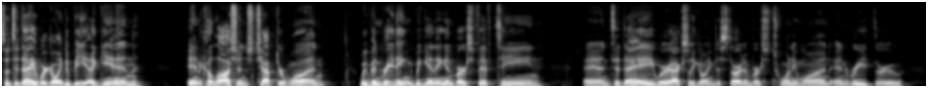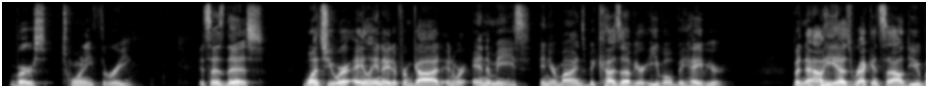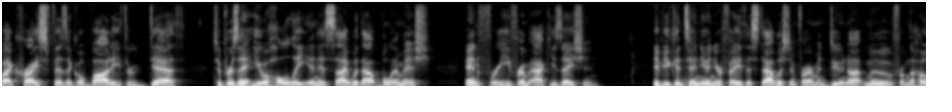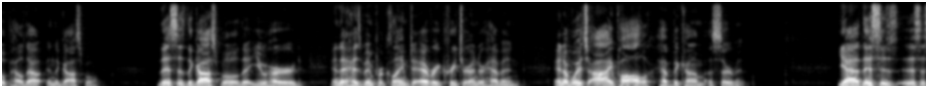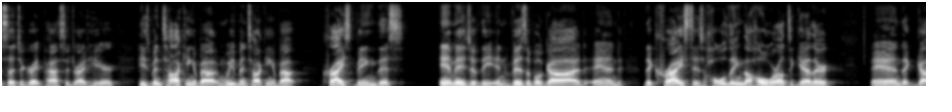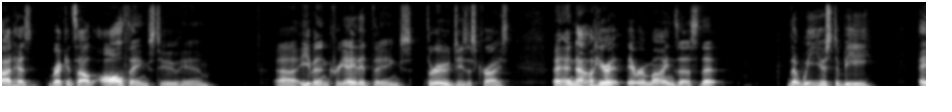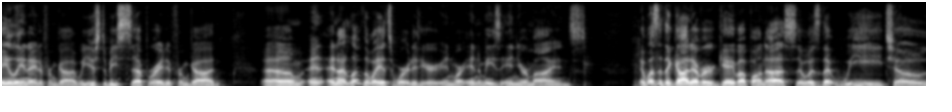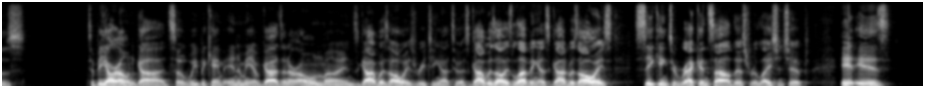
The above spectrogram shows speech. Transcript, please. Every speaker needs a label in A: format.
A: So today we're going to be again in Colossians chapter 1. We've been reading beginning in verse 15, and today we're actually going to start in verse 21 and read through verse 23. It says this Once you were alienated from God and were enemies in your minds because of your evil behavior. But now he has reconciled you by Christ's physical body through death to present you holy in his sight without blemish and free from accusation. If you continue in your faith, established and firm, and do not move from the hope held out in the gospel. This is the gospel that you heard and that has been proclaimed to every creature under heaven, and of which I, Paul, have become a servant. Yeah, this is this is such a great passage right here. He's been talking about and we've been talking about Christ being this image of the invisible God and that Christ is holding the whole world together and that God has reconciled all things to him, uh, even created things through Jesus Christ. And now here it, it reminds us that that we used to be alienated from God. We used to be separated from God. Um, and, and I love the way it's worded here and we're enemies in your minds. It wasn't that God ever gave up on us, it was that we chose to be our own God. So we became enemy of God's in our own minds. God was always reaching out to us, God was always loving us, God was always seeking to reconcile this relationship. It is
